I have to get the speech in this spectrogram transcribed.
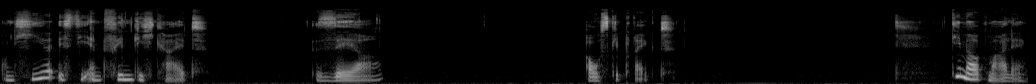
Und hier ist die Empfindlichkeit sehr ausgeprägt. Die Merkmale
